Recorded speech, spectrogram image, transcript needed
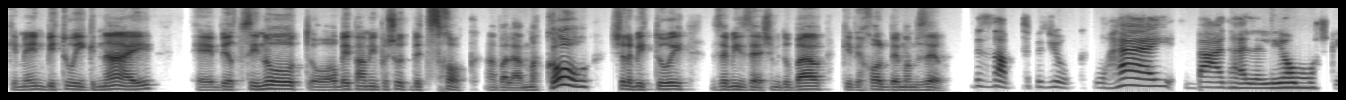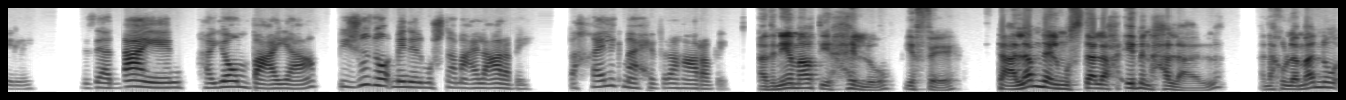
כמעין ביטוי גנאי אה, ברצינות או הרבה פעמים פשוט בצחוק, אבל המקור של הביטוי זה מזה שמדובר כביכול בממזר. بالضبط בדיוק. وهاي بعدها لليوم مشكلة וזה עדיין היום בעיה בג'וזו מן المجتمع العربي, בחלק מהחברה הערבית. אז אני אמרתי חילו, יפה, תעלמנה אל מוסטלח אבן חלל, אנחנו למדנו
